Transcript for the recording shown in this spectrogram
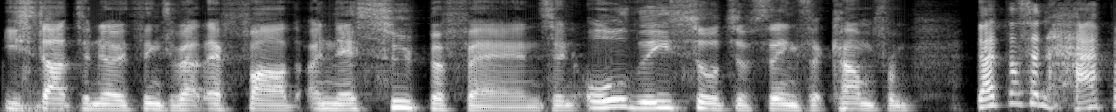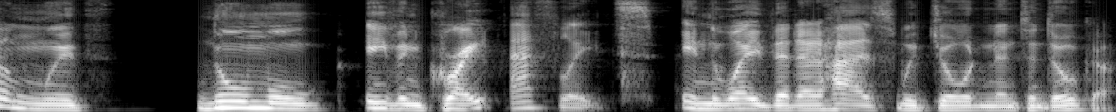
you start to know things about their father and their super fans and all these sorts of things that come from that doesn't happen with normal, even great athletes in the way that it has with Jordan and Tendulkar.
